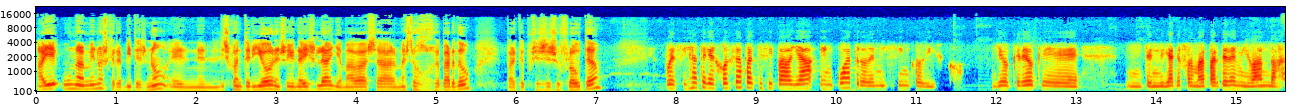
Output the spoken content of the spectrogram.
hay uno al menos que repites, ¿no? En el disco anterior, en Soy una isla, llamabas al maestro Jorge Pardo para que pusiese su flauta. Pues fíjate que Jorge ha participado ya en cuatro de mis cinco discos. Yo creo que mm, tendría que formar parte de mi banda,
